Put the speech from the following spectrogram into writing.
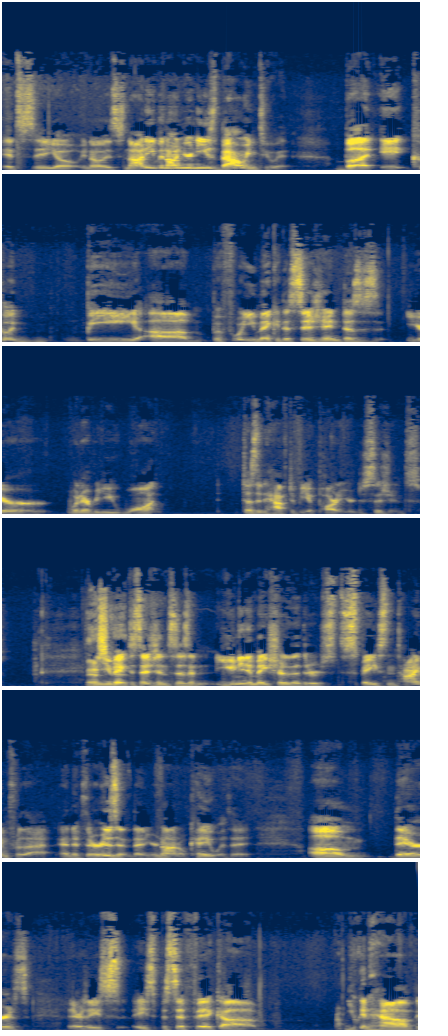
it's you know, you know, it's not even on your knees bowing to it, but it could be um, before you make a decision. Does your whatever you want does it have to be a part of your decisions? That's when you good. make decisions, does it? You need to make sure that there's space and time for that, and if there isn't, then you're not okay with it. Um, there's there's a, a specific. Uh, you can have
